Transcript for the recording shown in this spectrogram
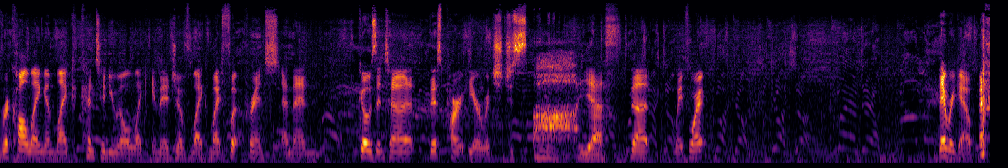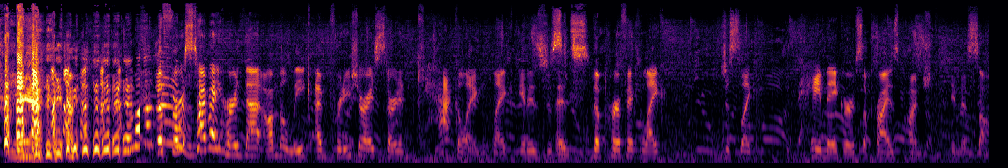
recalling and like continual like image of like my footprint, and then goes into this part here, which just Ah, yes. the wait for it. There we go. Yeah. the first time I heard that on the leak, I'm pretty sure I started cackling. Like it is just It's- the perfect like, just like haymaker surprise punch in this song.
